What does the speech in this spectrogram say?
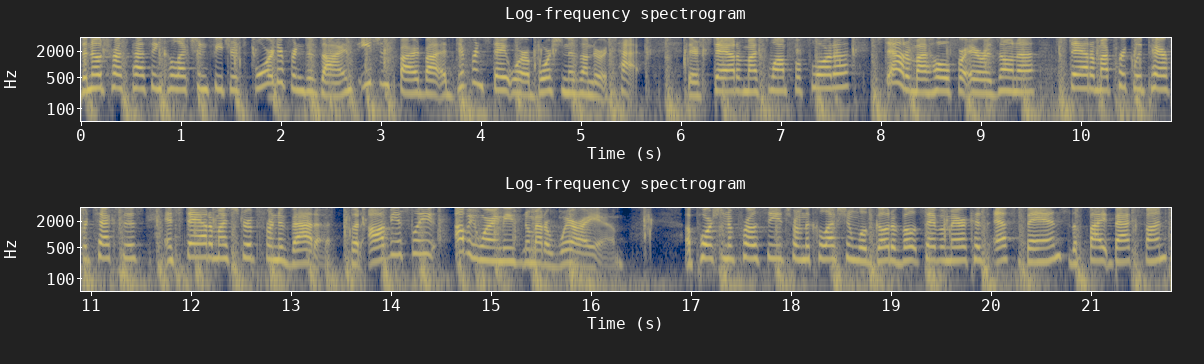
The No Trespassing collection features four different designs, each inspired by a different state where abortion is under attack. There's Stay Out of My Swamp for Florida, Stay Out of My Hole for Arizona, Stay Out of My Prickly Pear for Texas, and Stay Out of My Strip for Nevada. But obviously, I'll be wearing these no matter where I am. A portion of proceeds from the collection will go to Vote Save America's F Bands, the Fight Back Fund,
